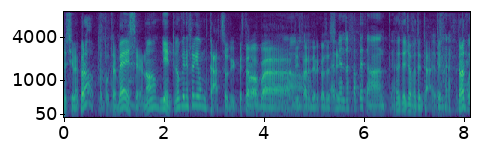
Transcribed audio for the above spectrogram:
insieme, però potrebbe essere, no? Niente, non ve ne frega un cazzo di questa roba No, di fare delle cose ne assieme. Abbiamo già fatte tante. Avete già fatte tante. Eh, Tra l'altro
